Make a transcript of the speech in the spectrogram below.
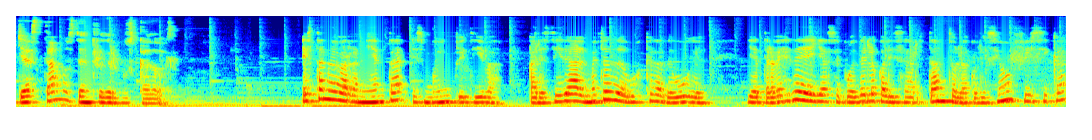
Ya estamos dentro del buscador. Esta nueva herramienta es muy intuitiva, parecida al método de búsqueda de Google y a través de ella se puede localizar tanto la colección física,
